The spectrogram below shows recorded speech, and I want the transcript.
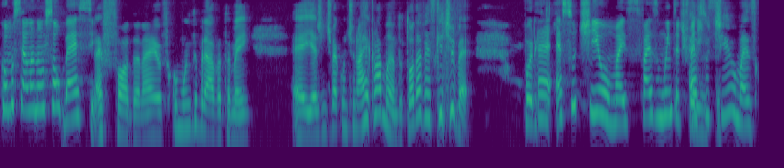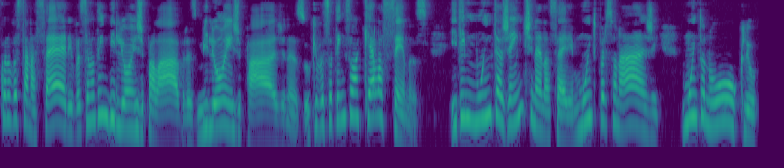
como se ela não soubesse. É foda, né? Eu fico muito brava também. É, e a gente vai continuar reclamando toda vez que tiver. Porque... É, é, sutil, mas faz muita diferença. É sutil, mas quando você tá na série, você não tem bilhões de palavras, milhões de páginas. O que você tem são aquelas cenas. E tem muita gente, né, na série, muito personagem, muito núcleo.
